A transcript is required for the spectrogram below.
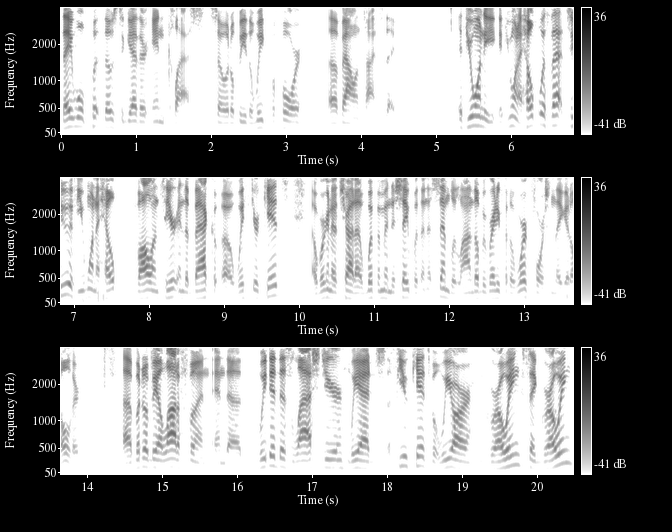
they will put those together in class. So it'll be the week before uh, Valentine's Day. If you want to, if you want to help with that too, if you want to help volunteer in the back uh, with your kids, uh, we're going to try to whip them into shape with an assembly line. They'll be ready for the workforce when they get older. Uh, but it'll be a lot of fun. And uh, we did this last year. We had just a few kids, but we are growing. Say growing.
